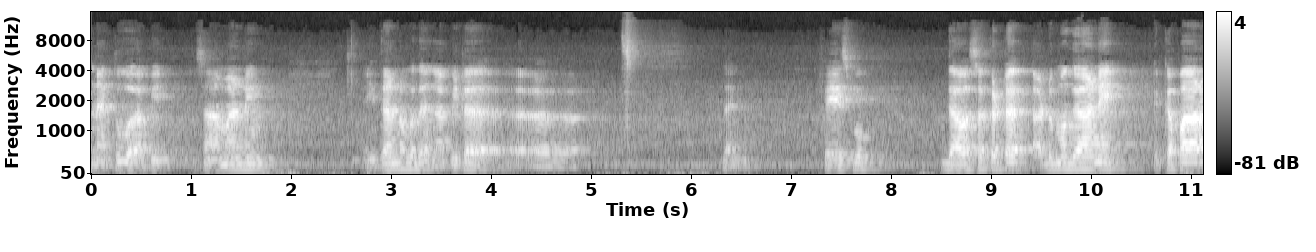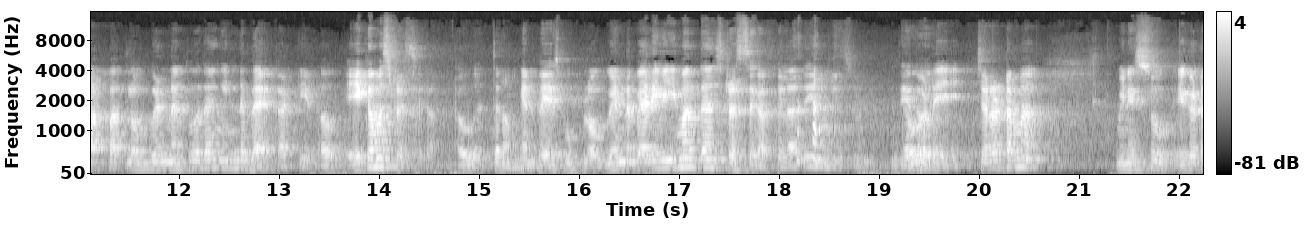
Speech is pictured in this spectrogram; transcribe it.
නැතුව අපි සාමාන්‍යයෙන් හිතන්නකො දැන් අපිට Facebook දවසකට අඩුම ගානේ එක පාරක්වත් ලොග් වෙන්න නැතුව දැන් ඉන්න බෑ කට්ටියට. ඔව්. ඒකම ස්ට්‍රෙස් එකක්. ඔව් ඇත්තටම. ගැන ෆේස්බුක් ලොග් වෙන්න බැරි වීමත් දැන් ස්ට්‍රෙස් එකක් වෙලා තියෙන මිනිස්සුන්. ඉතින් ඔව්. ඒකට එච්චරටම මිනිස්සු ඒකට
